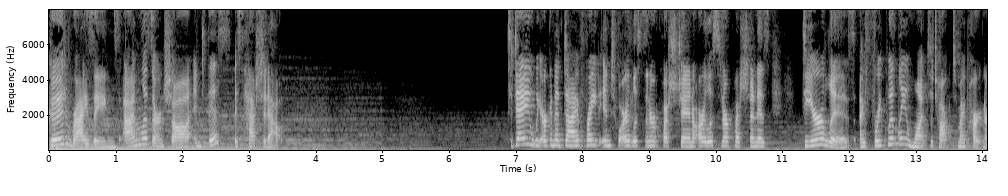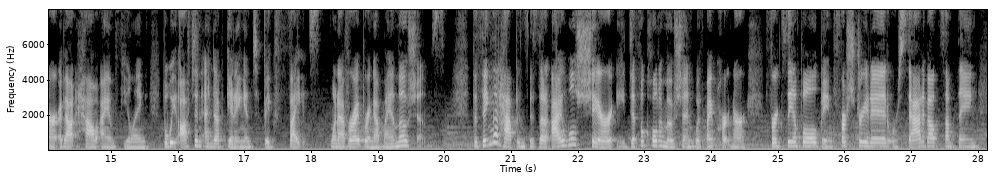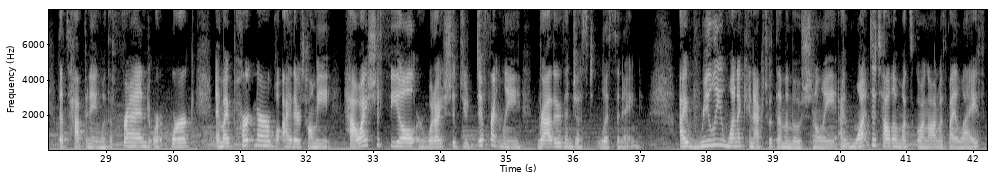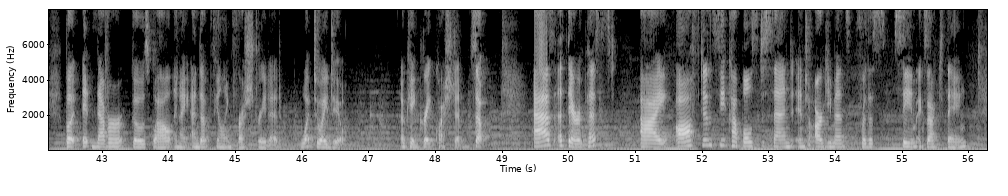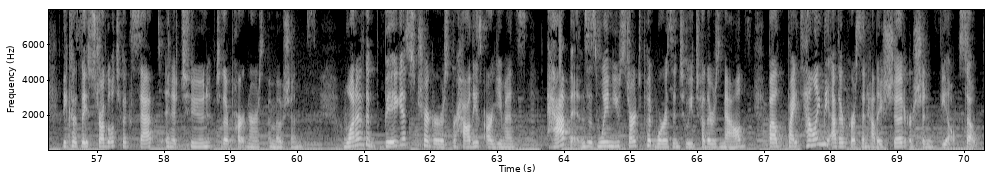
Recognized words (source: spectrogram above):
Good risings. I'm Liz Earnshaw, and this is Hash It Out. Today, we are going to dive right into our listener question. Our listener question is Dear Liz, I frequently want to talk to my partner about how I am feeling, but we often end up getting into big fights whenever I bring up my emotions. The thing that happens is that I will share a difficult emotion with my partner. For example, being frustrated or sad about something that's happening with a friend or at work. And my partner will either tell me how I should feel or what I should do differently rather than just listening. I really want to connect with them emotionally. I want to tell them what's going on with my life, but it never goes well and I end up feeling frustrated. What do I do? Okay, great question. So, as a therapist, I often see couples descend into arguments for the same exact thing because they struggle to accept and attune to their partner's emotions. One of the biggest triggers for how these arguments happens is when you start to put words into each other's mouths by, by telling the other person how they should or shouldn't feel. So,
